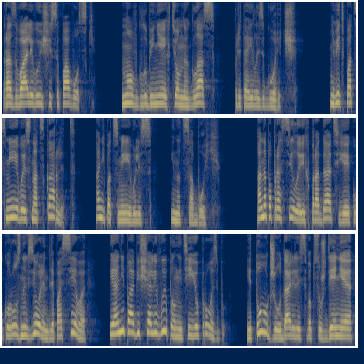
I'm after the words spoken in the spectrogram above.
разваливающейся повозки. Но в глубине их темных глаз притаилась горечь. Ведь, подсмеиваясь над Скарлетт, они подсмеивались и над собой. Она попросила их продать ей кукурузных зерен для посева, и они пообещали выполнить ее просьбу, и тут же ударились в обсуждение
